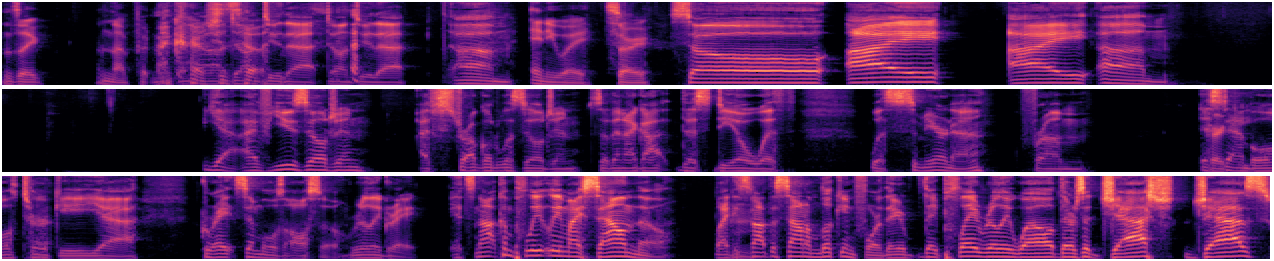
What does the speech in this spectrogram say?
I was like, I'm not putting my No, crashes don't up. do that. Don't do that. Um, Anyway, sorry. so I I um yeah, I've used Zildjian. I've struggled with Zildjian. So then I got this deal with with Smyrna from Istanbul, Turkey. Yeah. Great cymbals also. Really great. It's not completely my sound though. Like it's hmm. not the sound I'm looking for. They they play really well. There's a jazz jazz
